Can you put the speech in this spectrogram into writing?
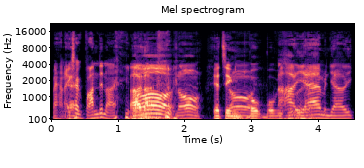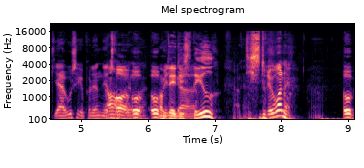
Men han har Ja. ikke sagt Brande, nej. Nej, nej. Nå, nå. Jeg tænkte, Nå. hvor, hvor vi Ah, her. ja, men jeg er, ikke, jeg er usikker på den. Jeg Nå, tror, måde. OB Om det er de stede. Om de striverne. OB.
